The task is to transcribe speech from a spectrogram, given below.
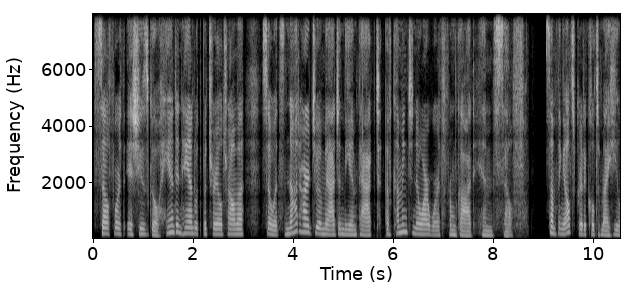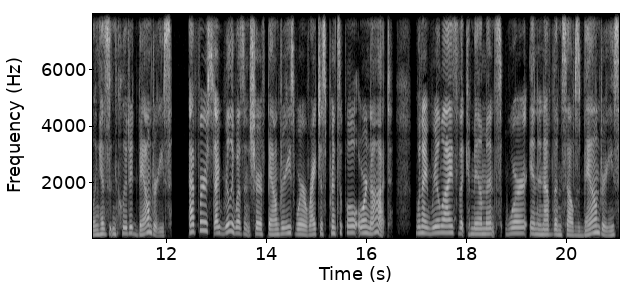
Self worth issues go hand in hand with betrayal trauma, so it's not hard to imagine the impact of coming to know our worth from God Himself. Something else critical to my healing has included boundaries. At first, I really wasn't sure if boundaries were a righteous principle or not. When I realized that commandments were in and of themselves boundaries,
